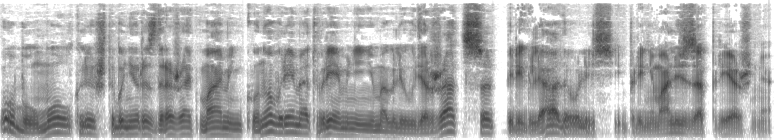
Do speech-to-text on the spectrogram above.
Оба умолкли, чтобы не раздражать маменьку, но время от времени не могли удержаться, переглядывались и принимались за прежнее.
